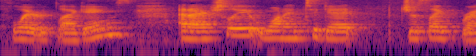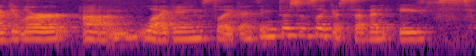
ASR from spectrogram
flared leggings and I actually wanted to get just like regular um, leggings. Like I think this is like a 7 eighths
